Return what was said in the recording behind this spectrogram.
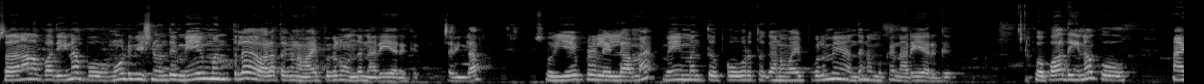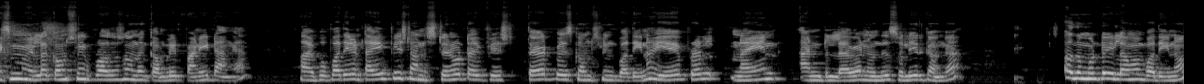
ஸோ அதனால் பார்த்தீங்கன்னா இப்போது நோட்டிஃபிகேஷன் வந்து மே மந்தில் வரதுக்கான வாய்ப்புகளும் வந்து நிறைய இருக்குது சரிங்களா? ஸோ ஏப்ரல் இல்லாமல் மே மந்த்து போகிறதுக்கான வாய்ப்புகளுமே வந்து நமக்கு நிறைய இருக்குது இப்போ பார்த்தீங்கன்னா இப்போது மேக்ஸிமம் எல்லா கவுன்சிலிங் ப்ராசஸும் வந்து கம்ப்ளீட் பண்ணிட்டாங்க. இப்போ பார்த்தீங்கன்னா typist and steno typist third phase counselling பார்த்தீங்கன்னா ஏப்ரல் நைன் அண்ட் லெவன் வந்து சொல்லியிருக்காங்க. அது மட்டும் இல்லாமல் பார்த்தீங்கன்னா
